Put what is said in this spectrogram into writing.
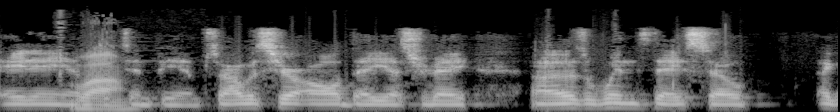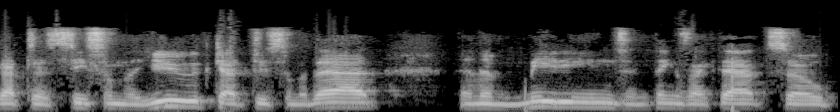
8 a.m. Wow. to 10 p.m. So I was here all day yesterday. Uh, it was a Wednesday. So I got to see some of the youth, got to do some of that, and then meetings and things like that. So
